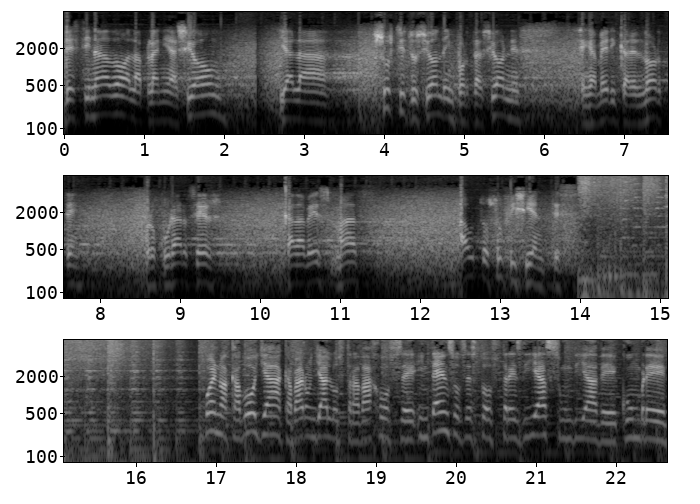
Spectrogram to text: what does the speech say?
destinado a la planeación y a la sustitución de importaciones en América del Norte, procurar ser cada vez más autosuficientes. Bueno, acabó ya, acabaron ya los trabajos eh, intensos estos tres días, un día de cumbre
